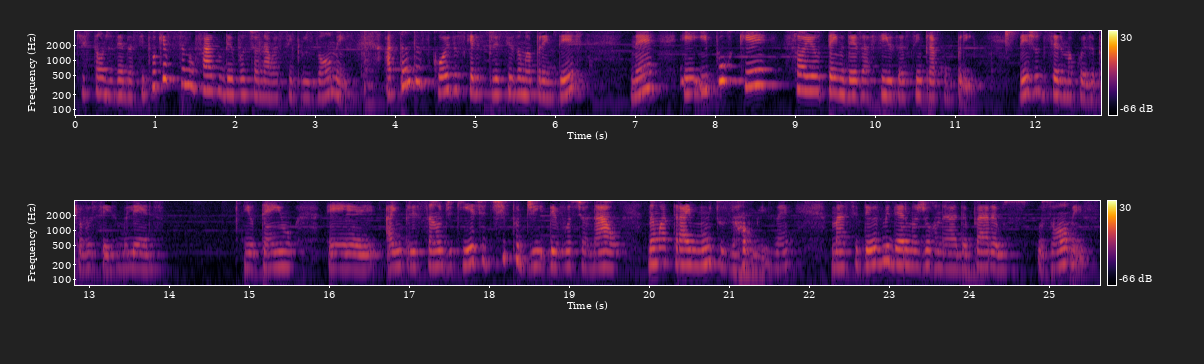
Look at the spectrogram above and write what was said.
que estão dizendo assim: por que você não faz um devocional assim para os homens? Há tantas coisas que eles precisam aprender né? E, e por que só eu tenho desafios assim para cumprir? Deixa eu dizer uma coisa para vocês, mulheres. Eu tenho é, a impressão de que este tipo de devocional não atrai muitos homens, né? Mas se Deus me der uma jornada para os, os homens,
